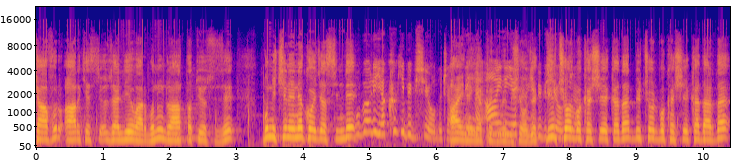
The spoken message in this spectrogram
kafur ağrı kesici özelliği var bunun. Rahatlatıyor sizi. Bunun içine ne koyacağız şimdi? Bu böyle yakı gibi bir şey olacak Aynen değil mi? yakı Aynı gibi bir yakı şey olacak. gibi bir bir şey çorba olacak. kaşığı kadar, bir çorba kaşığı kadar da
